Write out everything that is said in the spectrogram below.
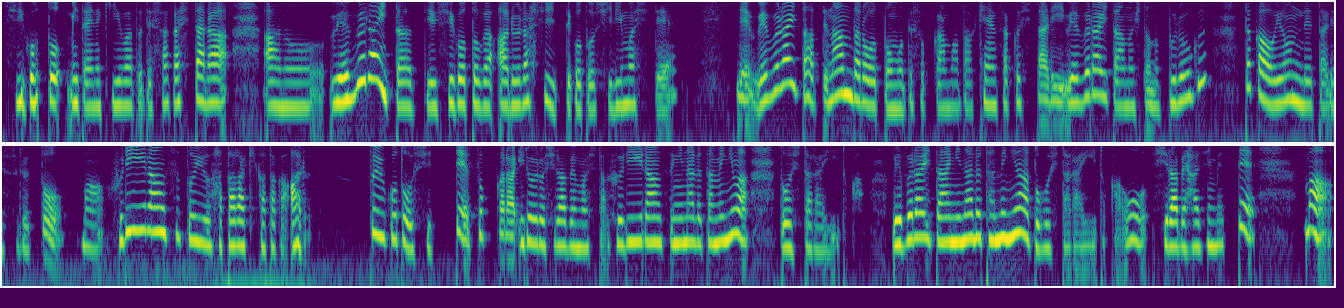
仕事みたいなキーワードで探したら、あの、ウェブライターっていう仕事があるらしいってことを知りまして、で、ウェブライターって何だろうと思ってそこからまた検索したり、ウェブライターの人のブログとかを読んでたりすると、まあ、フリーランスという働き方がある。ということを知って、そこからいろいろ調べました。フリーランスになるためにはどうしたらいいとか、ウェブライターになるためにはどうしたらいいとかを調べ始めて、まあ、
